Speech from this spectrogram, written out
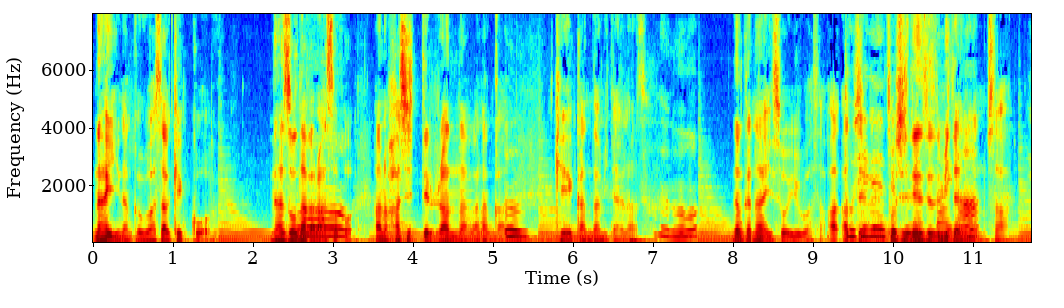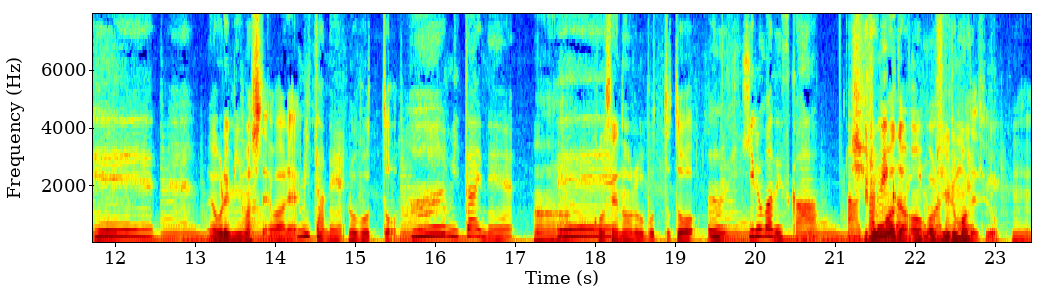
ない？なんか噂結構。謎だからあそこ。あの走ってるランナーがなんかうん。警官だみたいな。そうなの？なんかない？そういう噂。ああったよね都市伝説みたいなのさ。へえ俺見ましたよあれ。え見たね。ロボット、あー見たいね。うん。高性能ロボットと。うん。昼間ですか？あ昼間だ。あ明るいからこれ昼間ねですよ、うん、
